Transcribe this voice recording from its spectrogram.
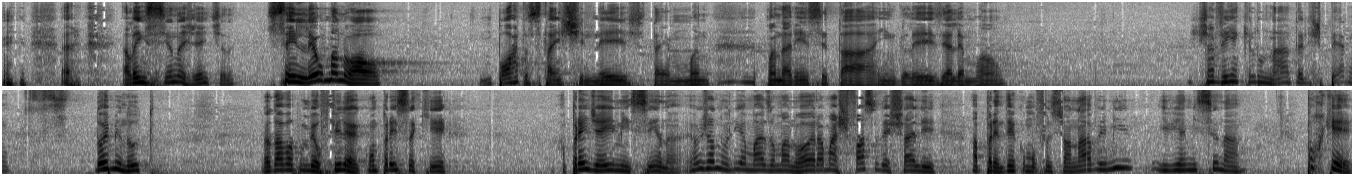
Ela ensina a gente, né? sem ler o manual. Não importa se está em chinês, se está em mandarim, se está em inglês e alemão. Já vem aquilo nada, eles pegam dois minutos. Eu dava para o meu filho, comprei isso aqui. Aprende aí, me ensina. Eu já não lia mais o manual, era mais fácil deixar ele aprender como funcionava e, me, e vinha me ensinar. Por quê?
